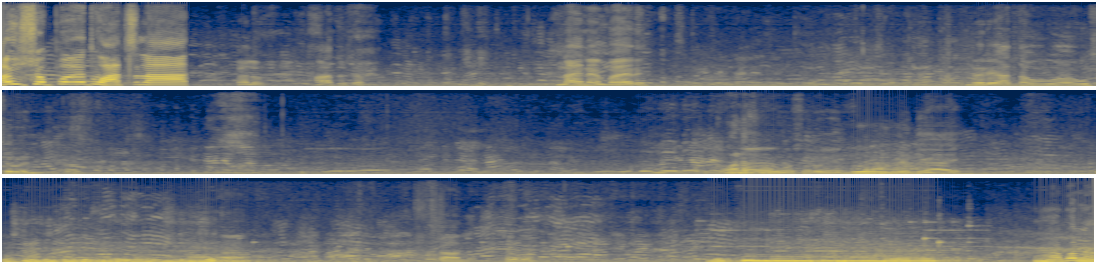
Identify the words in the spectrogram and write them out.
आई शपथ वाचला हॅलो. हा तुझ्या नाही नाही बाहेर आहे. घरी आता उ- उशीर होईल. नाही, उशीर होईल. ते आहे. हा. चालेल. ठेवू का? हा बोला.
